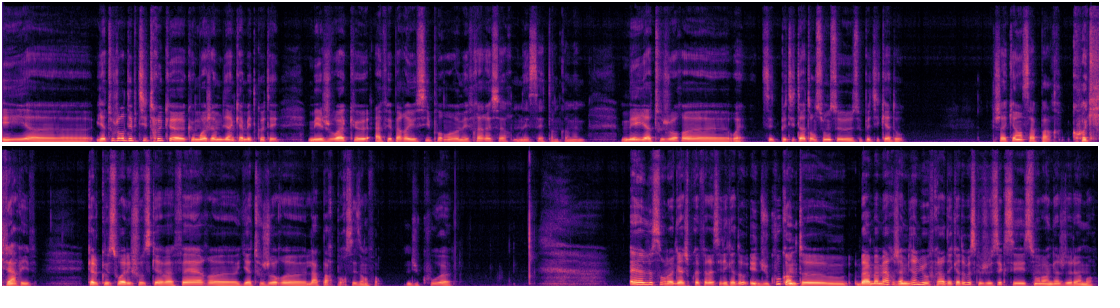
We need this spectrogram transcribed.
Et euh, il y a toujours des petits trucs euh, que moi j'aime bien qu'elle met de côté. Mais je vois qu'elle fait pareil aussi pour mes frères et sœurs. On est sept hein, quand même. Mais il y a toujours ouais, cette petite attention, ce petit cadeau. Chacun a sa part, quoi qu'il arrive. Quelles que soient les choses qu'elle va faire, euh, il y a toujours euh, la part pour ses enfants. Du coup, euh, Elle, son langage préféré, c'est les cadeaux. Et du coup, quand euh, bah, ma mère, j'aime bien lui offrir des cadeaux parce que je sais que c'est son langage de l'amour.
